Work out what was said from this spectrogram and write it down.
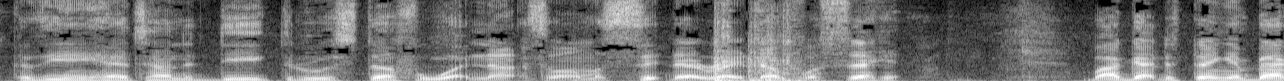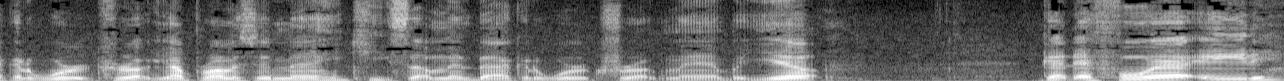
because he ain't had time to dig through his stuff or whatnot. So I'm going to sit that right there for a second. But I got this thing in back of the work truck. Y'all probably said, man, he keeps something in back of the work truck, man. But yep. Got that 4L80.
